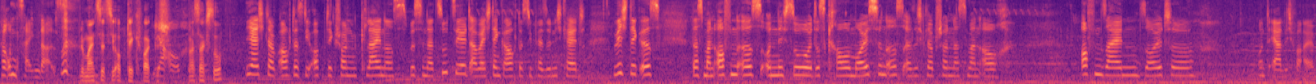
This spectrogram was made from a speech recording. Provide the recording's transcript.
Herumzeigen da ist. Du meinst jetzt die Optik praktisch? Ja, auch. Was sagst du? Ja, ich glaube auch, dass die Optik schon ein kleines bisschen dazu zählt, aber ich denke auch, dass die Persönlichkeit wichtig ist, dass man offen ist und nicht so das graue Mäuschen ist. Also ich glaube schon, dass man auch offen sein sollte und ehrlich vor allem.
